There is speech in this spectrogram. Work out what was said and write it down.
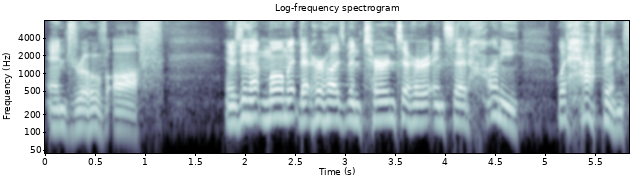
and drove off. And it was in that moment that her husband turned to her and said, Honey, what happened?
